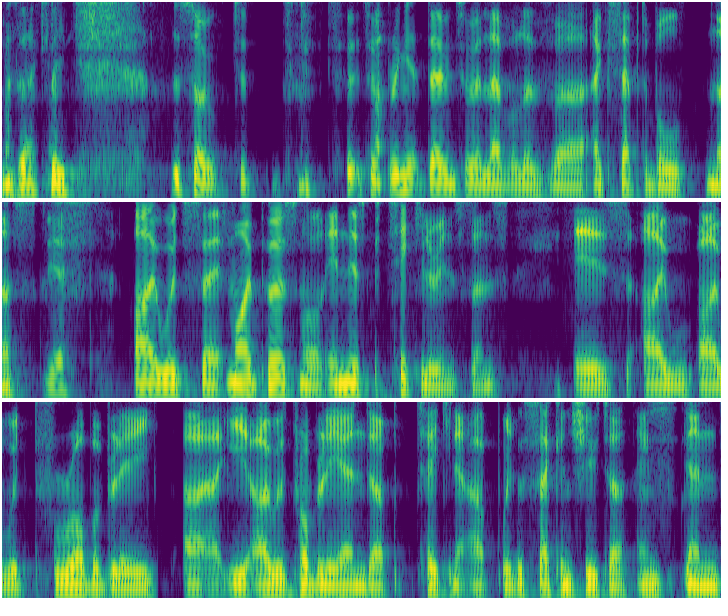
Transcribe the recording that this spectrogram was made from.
exactly. so to, to to bring it down to a level of uh, acceptableness, Yes. I would say my personal in this particular instance is I I would probably uh, I would probably end up taking it up with the second shooter and and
